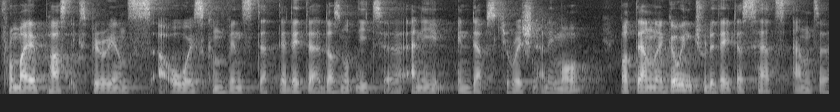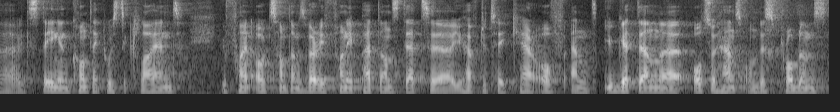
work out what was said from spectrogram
from my past experience, are always convinced that their data does not need uh, any in-depth curation anymore. But then uh, going through the data sets and uh, staying in contact with the client, you find out sometimes very funny patterns that uh, you have to take care of and you get then uh, also hands on these problems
